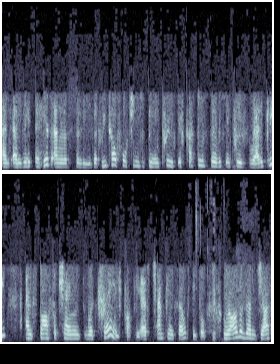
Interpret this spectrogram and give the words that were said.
and, and his analysts believe that retail fortunes would be improved if customer service improved radically and staff were trained, were trained properly as champion salespeople rather than just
